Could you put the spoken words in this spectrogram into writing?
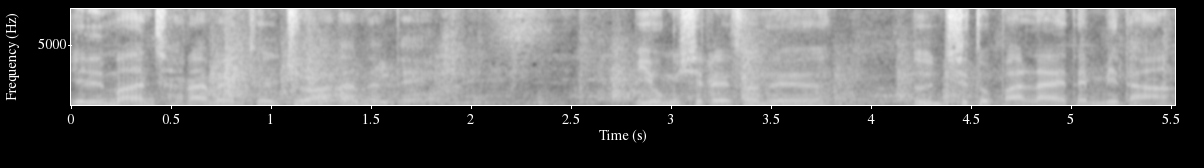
일만 잘하면 될 줄 알았는데 미용실에서는 눈치도 빨라야 됩니다.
